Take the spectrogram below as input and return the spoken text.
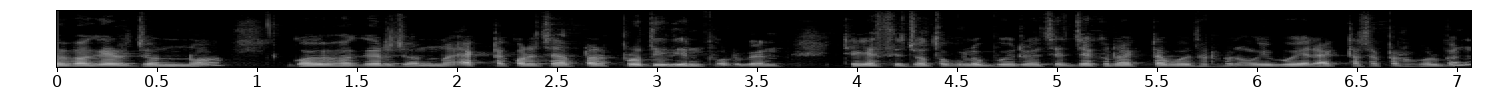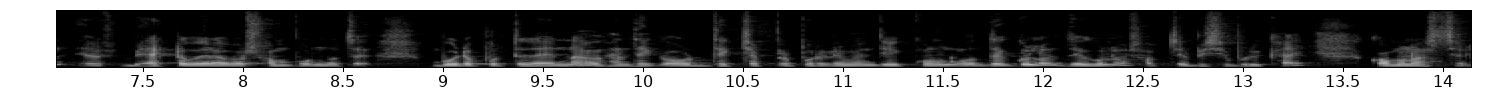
বিভাগের জন্য, গ বিভাগের জন্য একটা করে চ্যাপ্টার প্রতিদিন পড়বেন। ঠিক আছে? যতগুলো বই রয়েছে যে কোনো একটা বই ধরবেন, ওই বইয়ের একটা চ্যাপ্টার পড়বেন। একটা বইয়ের আবার সম্পূর্ণ বইটা পড়তে দেয় না, ওখান থেকে অর্ধেক চ্যাপ্টার পড়ে নেবেন। যে কোন অর্ধেকগুলো, যেগুলো সবচেয়ে বেশি পরীক্ষায় কমন আসছিল।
